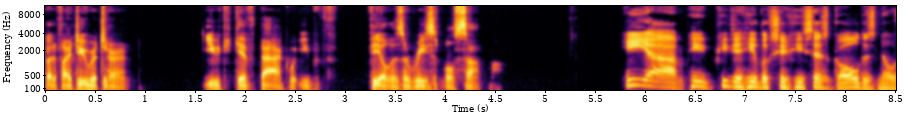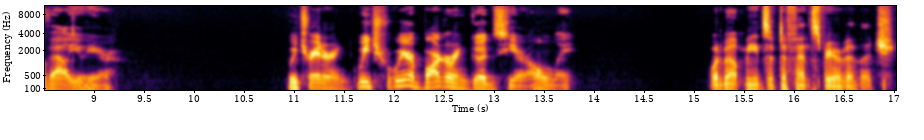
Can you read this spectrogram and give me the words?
But if I do return, you give back what you feel is a reasonable sum. He um he he he looks at he says gold is no value here. We trade in we tr- we are bartering goods here only. What about means of defense for your village?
